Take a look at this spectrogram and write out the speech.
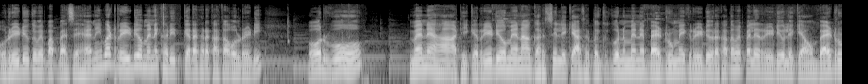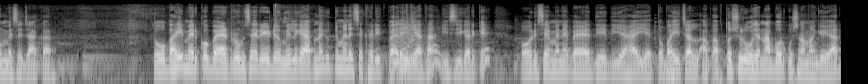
और रेडियो के मेरे पास पैसे है नहीं बट रेडियो मैंने खरीद के रख रखा था ऑलरेडी और वो मैंने हाँ ठीक है रेडियो मैं ना घर से लेके आ सकता हूँ, क्योंकि मैंने बेडरूम में एक रेडियो रखा था, मैं पहले रेडियो लेके आऊँ बेडरूम में से जाकर। तो भाई, मेरे को बेडरूम से रेडियो मिल गया अपना, क्योंकि मैंने इसे खरीद पहले ही लिया था, इसी करके, और इसे मैंने बैड दे दिया है ये। तो भाई, चल, अब अब तो शुरू हो जाना, अब और कुछ ना मांगियो यार।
